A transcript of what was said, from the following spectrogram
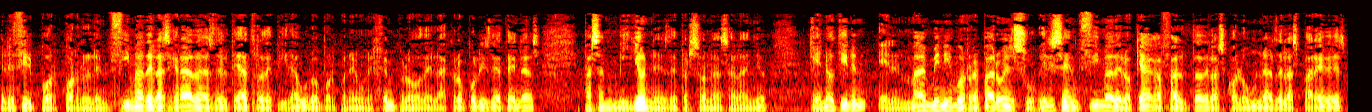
es decir, por, por encima de las gradas del teatro de Pidauro, por poner un ejemplo, o de la Acrópolis de Atenas, pasan millones de personas al año que no tienen el más mínimo reparo en subirse encima de lo que haga falta, de las columnas, de las paredes,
